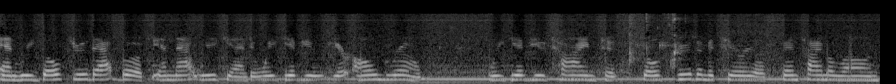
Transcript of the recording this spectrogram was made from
and we go through that book in that weekend, and we give you your own room. We give you time to go through the material, spend time alone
